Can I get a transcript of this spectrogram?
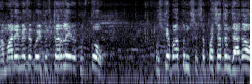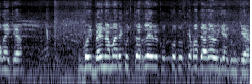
हमारे में से कोई कुछ कर ले खुद को उसके बाद तुम प्रशासन जागा हो गए क्या? कोई बहन हमारी कुछ कर ले खुद को तो उसके बाद जागा हुई है तुम क्या?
